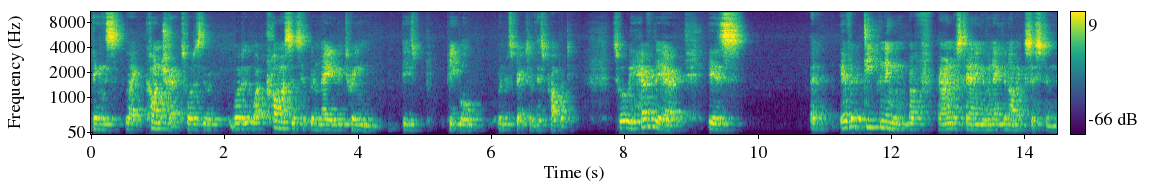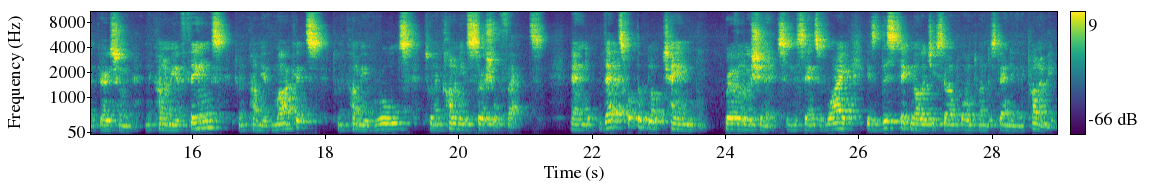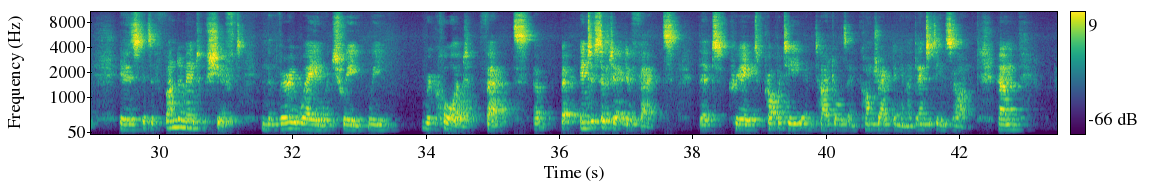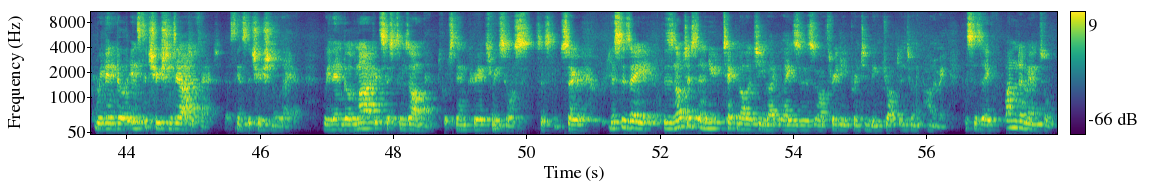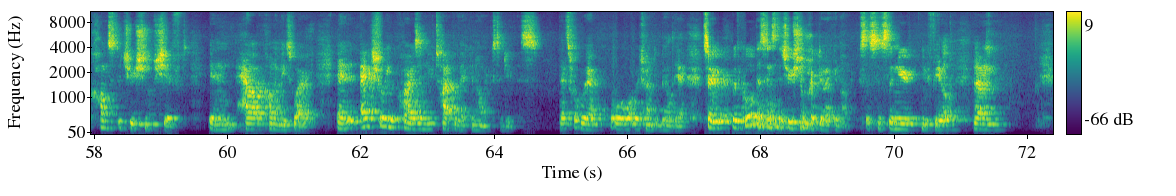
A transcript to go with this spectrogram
things like contracts, what, is the, what, what promises have been made between these people in respect of this property. So what we have there is an ever deepening of our understanding of an economic system that goes from an economy of things to an economy of markets to an economy of rules to an economy of social facts. And that's what the blockchain revolution is in the sense of why is this technology so important to understanding an economy is it's a fundamental shift in the very way in which we, we record facts, uh, intersubjective facts that create property and titles and contracting and identity and so on. Um, we then build institutions out of that. That's the institutional layer. We then build market systems on that, which then creates resource systems. So this is a this is not just a new technology like lasers or 3D printing being dropped into an economy. This is a fundamental constitutional shift in how economies work, and it actually requires a new type of economics to do this. That's what we're what we're trying to build here. So we've called this institutional crypto economics. This is the new new field. Um,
